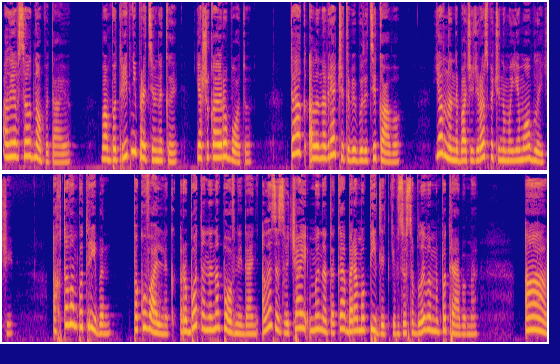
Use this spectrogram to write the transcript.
але я все одно питаю Вам потрібні працівники? Я шукаю роботу. Так, але навряд чи тобі буде цікаво. Явно не бачить розпачу на моєму обличчі. А хто вам потрібен? Пакувальник, робота не на повний день, але зазвичай ми на таке беремо підлітків з особливими потребами. А,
